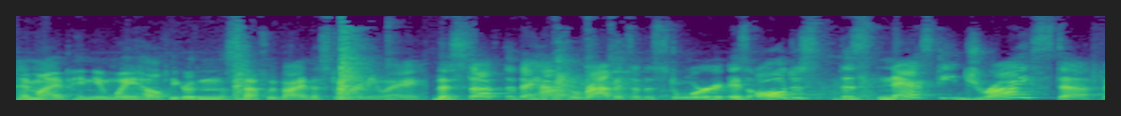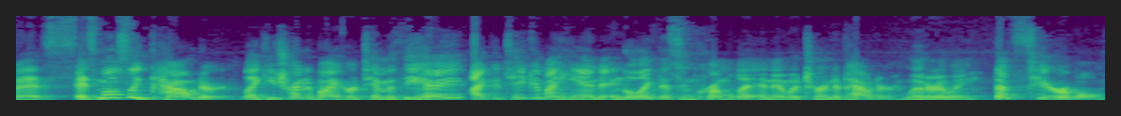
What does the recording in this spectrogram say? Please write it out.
in my opinion, way healthier than the stuff we buy at the store anyway. The stuff that they have for rabbits at the store is all just this nasty dry stuff. And it's it's mostly powder. Like you try to buy her Timothy hay, I could take in my hand and go like this and crumble it and it would turn to powder, literally. That's terrible.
